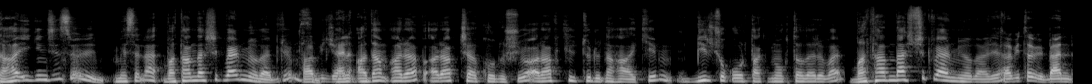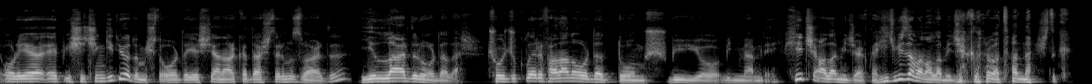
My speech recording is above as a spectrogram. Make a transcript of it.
Daha ilgincini söyleyeyim. Mesela vatandaşlık vermiyorlar biliyor musun? Tabii canım. Yani adam Arap, Arapça konuşuyor. Arap kültürüne hakim. Birçok ortak noktaları var. Vatandaşlık vermiyorlar ya. Tabii tabii. Ben oraya hep iş için gidiyordum işte. Orada yaşayan arkadaşlarımız vardı. Yıllardır oradalar. Çocukları falan orada doğmuş, büyüyor bilmem ne. Hiç alamayacaklar. Hiçbir zaman alamayacaklar vatandaşlık.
